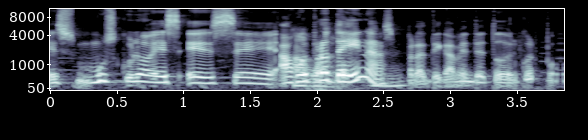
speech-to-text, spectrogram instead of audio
es músculo, es, es eh, agua, Agua. y proteínas, prácticamente todo el cuerpo.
